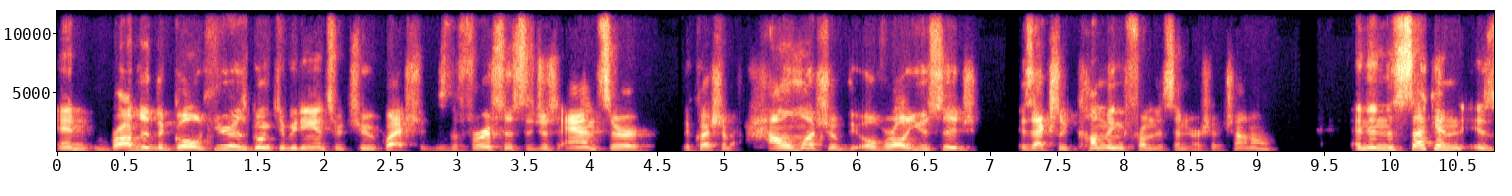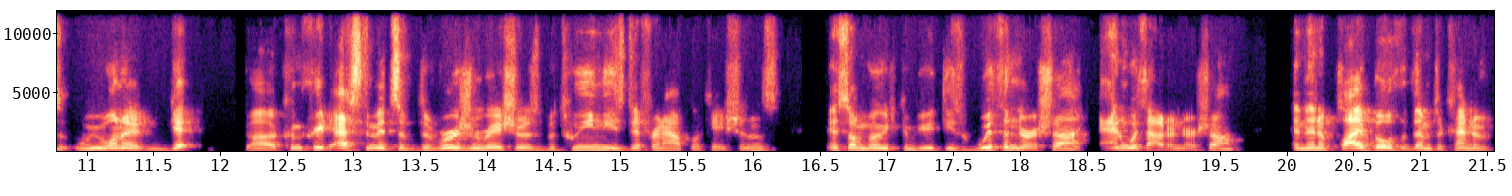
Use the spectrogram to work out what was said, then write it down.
And broadly, the goal here is going to be to answer two questions. The first is to just answer the question of how much of the overall usage is actually coming from this inertia channel. And then the second is we want to get uh, concrete estimates of diversion ratios between these different applications. And so I'm going to compute these with inertia and without inertia, and then apply both of them to kind of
